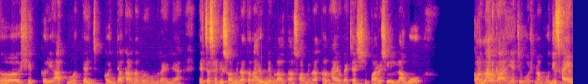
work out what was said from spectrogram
तर शेतकरी आत्महत्या कोणत्या कारणामुळे होऊन राहिल्या? त्याच्यासाठी स्वामीनाथन आयोग नेमला होता. स्वामीनाथन आयोगाच्या शिफारशी लागू करणार का याची घोषणा मोदी साहेब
